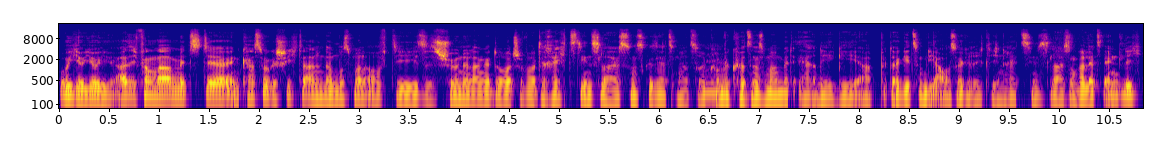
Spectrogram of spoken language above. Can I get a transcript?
Uiuiui, also ich fange mal mit der Inkasso-Geschichte an. Da muss man auf dieses schöne lange deutsche Wort Rechtsdienstleistungsgesetz mal zurückkommen. Ja. Wir kürzen das mal mit RDG ab. Da geht es um die außergerichtlichen Rechtsdienstleistungen, weil letztendlich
